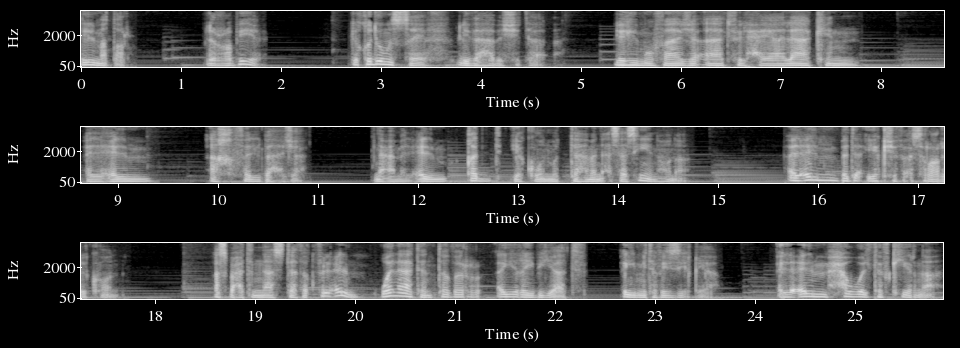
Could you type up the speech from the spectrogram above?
للمطر للربيع لقدوم الصيف لذهاب الشتاء للمفاجآت في الحياة لكن العلم أخفى البهجة. نعم العلم قد يكون متهما أساسيا هنا. العلم بدأ يكشف أسرار الكون. أصبحت الناس تثق في العلم ولا تنتظر أي غيبيات أي ميتافيزيقيا. العلم حول تفكيرنا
